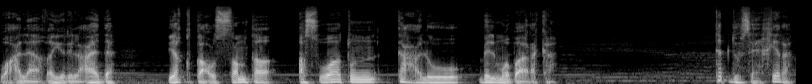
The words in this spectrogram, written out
وعلى غير العادة يقطع الصمت أصوات تعلو بالمباركة. تبدو ساخرة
